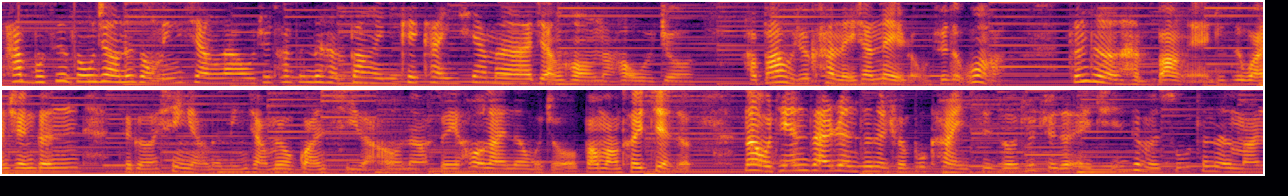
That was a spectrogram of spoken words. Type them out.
它不是宗教那种冥想啦，我觉得它真的很棒诶，你可以看一下吗？这样吼，然后我就，好吧，我就看了一下内容，觉得哇，真的很棒诶，就是完全跟这个信仰的冥想没有关系啦。哦，那所以后来呢，我就帮忙推荐了。那我今天在认真的全部看一次之后，就觉得，诶，其实这本书真的蛮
